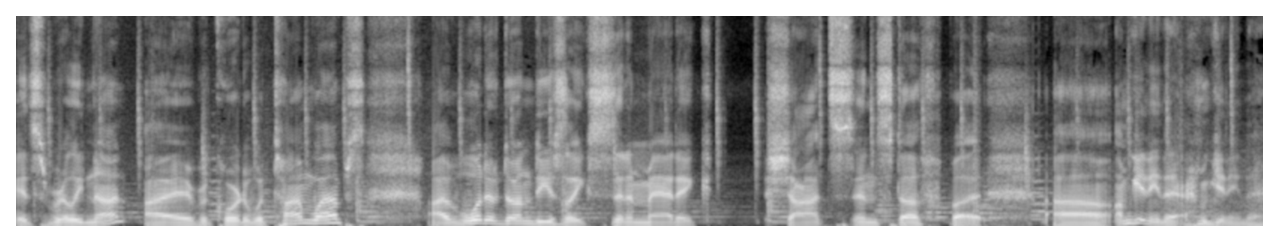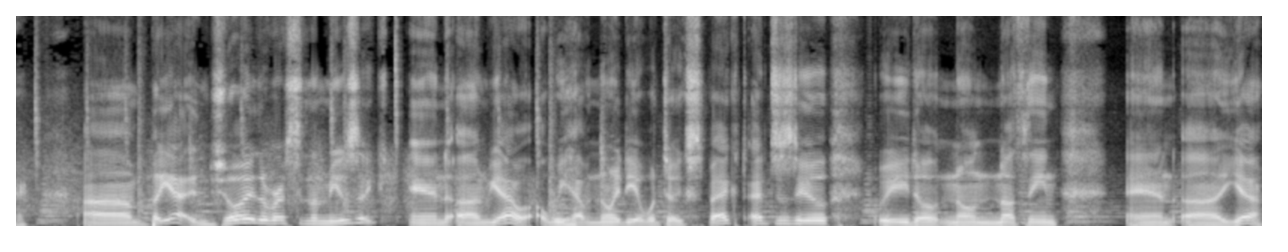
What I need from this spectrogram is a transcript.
It's really not. I recorded with time lapse. I would have done these like cinematic shots and stuff, but uh, I'm getting there. I'm getting there. Um, but yeah, enjoy the rest of the music, and um, yeah, we have no idea what to expect at the zoo. We don't know nothing, and uh, yeah.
